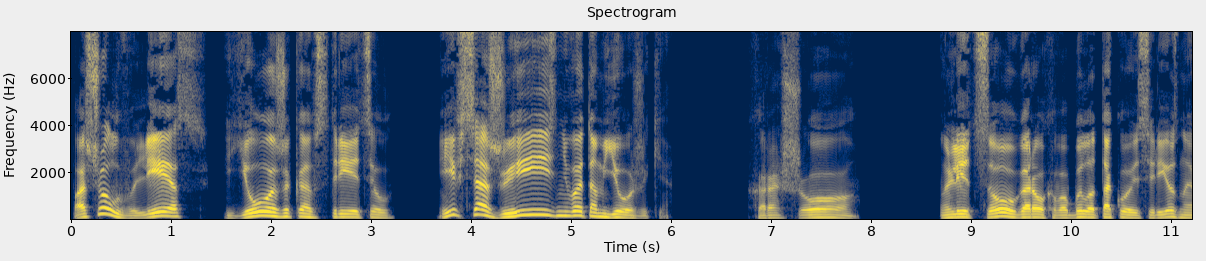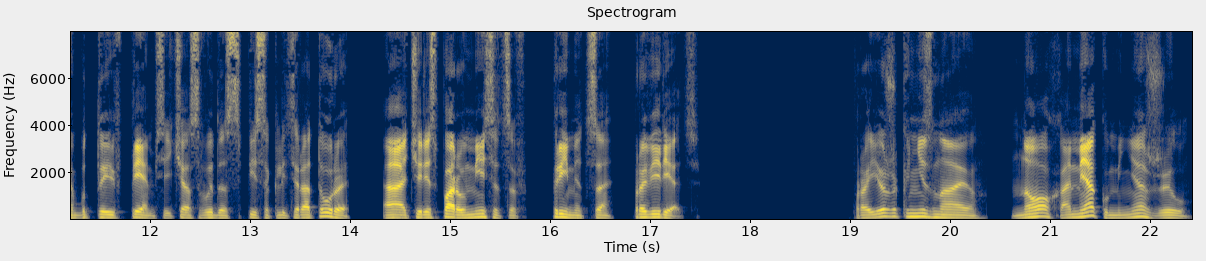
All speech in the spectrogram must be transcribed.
Пошел в лес, ежика встретил, и вся жизнь в этом ежике. Хорошо. Лицо у Горохова было такое серьезное, будто и впрямь сейчас выдаст список литературы, а через пару месяцев примется проверять. Про ежика не знаю, но хомяк у меня жил.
